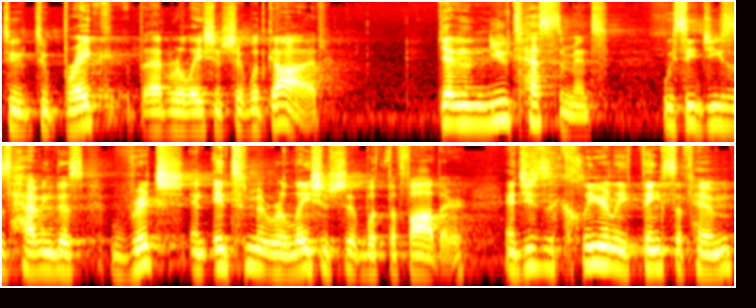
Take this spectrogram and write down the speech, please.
to, to break that relationship with God. Yet in the New Testament, we see Jesus having this rich and intimate relationship with the Father. And Jesus clearly thinks of him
